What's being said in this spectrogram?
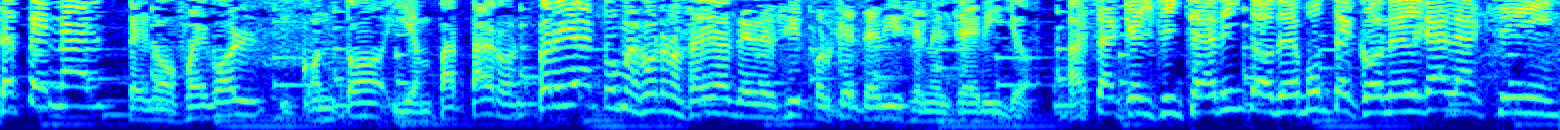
De penal, pero fue gol y contó y empataron. Pero ya tú mejor no sabías de decir por qué te dicen el cerillo. Hasta que el Chicharito debute con el Galaxy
